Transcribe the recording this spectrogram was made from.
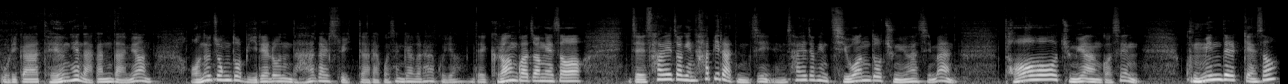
우리가 대응해 나간다면 어느 정도 미래로는 나아갈 수 있다라고 생각을 하고요. 근데 그런 과정에서 이제 사회적인 합의라든지 사회적인 지원도 중요하지만 더 중요한 것은 국민들께서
